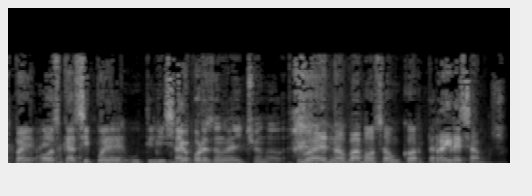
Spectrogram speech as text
Oscar sí puede utilizar. Yo por eso no he dicho nada. Bueno, vamos a un corte. Regresamos.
